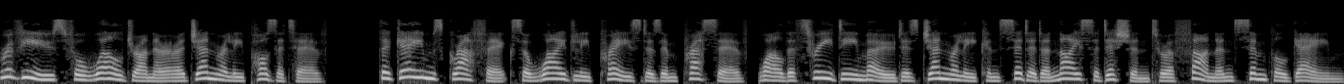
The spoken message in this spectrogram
Reviews for Worldrunner are generally positive. The game's graphics are widely praised as impressive, while the 3D mode is generally considered a nice addition to a fun and simple game.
